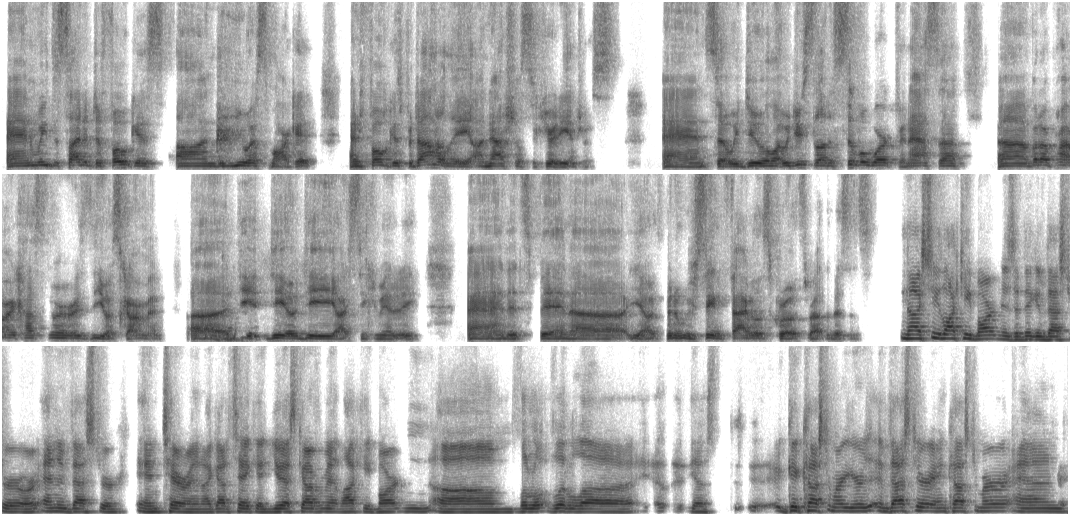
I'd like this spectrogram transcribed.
And we decided to focus on the US market and focus predominantly on national security interests. And so we do a lot, we do a lot of civil work for NASA, uh, but our primary customer is the US government, uh, D- DOD, IC community. And it's been, uh, you know, it's been, we've seen fabulous growth throughout the business. Now I see Lockheed Martin is a big investor or an investor in Terran. I got to take it. U.S. government, Lockheed Martin, um, little little uh, yes, good customer. Your investor and customer, and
